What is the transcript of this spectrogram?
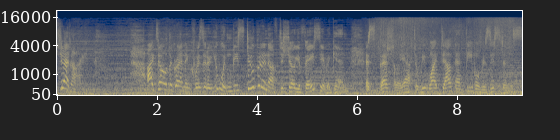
Jedi. I told the Grand Inquisitor you wouldn't be stupid enough to show your face here again. Especially after we wiped out that feeble resistance.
